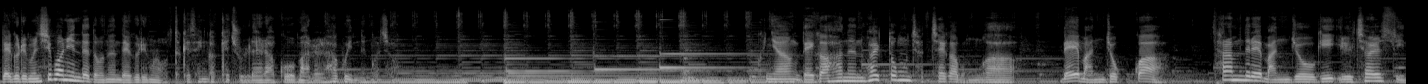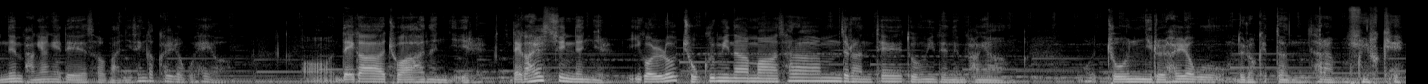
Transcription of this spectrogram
내 그림은 10원인데 너는 내 그림을 어떻게 생각해 줄래? 라고 말을 하고 있는 거죠. 그냥 내가 하는 활동 자체가 뭔가 내 만족과 사람들의 만족이 일치할 수 있는 방향에 대해서 많이 생각하려고 해요. 어, 내가 좋아하는 일, 내가 할 수 있는 일, 이걸로 조금이나마 사람들한테 도움이 되는 방향, 어, 좋은 일을 하려고 노력했던 사람, 이렇게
